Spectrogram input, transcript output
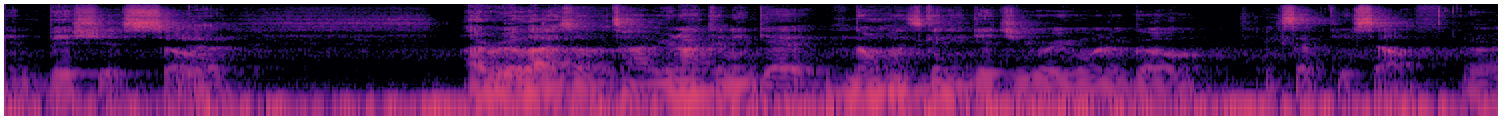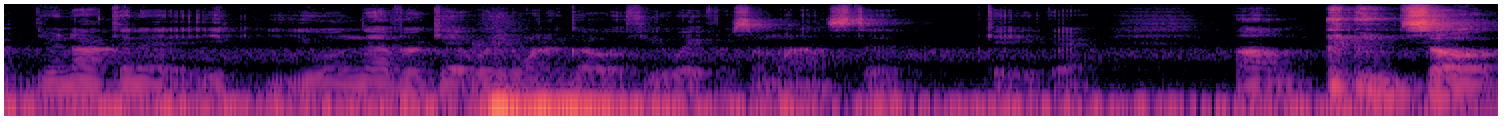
ambitious. So yeah. I realized over time, you're not gonna get, no one's gonna get you where you want to go except yourself. Right. You're not gonna, you, you will never get where you want to go if you wait for someone else to get you there. Um, so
